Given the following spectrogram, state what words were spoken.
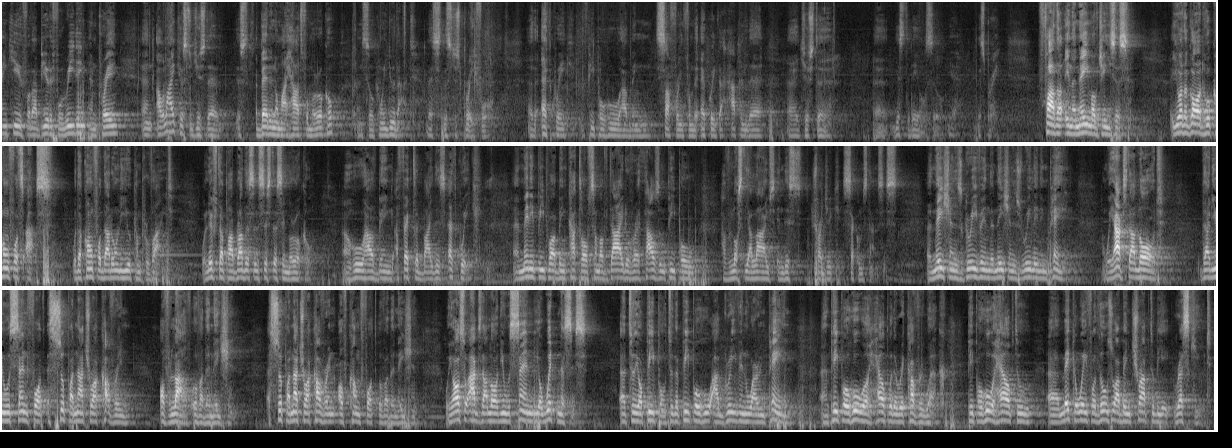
Thank you for that beautiful reading and praying. And I would like us to just, uh, just a burden on my heart for Morocco. And so, can we do that? Let's, let's just pray for uh, the earthquake, the people who have been suffering from the earthquake that happened there uh, just uh, uh, yesterday or so. Yeah, let's pray. Father, in the name of Jesus, you are the God who comforts us with a comfort that only you can provide. We lift up our brothers and sisters in Morocco uh, who have been affected by this earthquake. And many people have been cut off. Some have died. Over a thousand people have lost their lives in these tragic circumstances. The nation is grieving, the nation is reeling in pain. And we ask that, Lord, that you will send forth a supernatural covering of love over the nation, a supernatural covering of comfort over the nation. We also ask that, Lord, you will send your witnesses uh, to your people, to the people who are grieving, who are in pain, and people who will help with the recovery work, people who will help to uh, make a way for those who have been trapped to be rescued.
